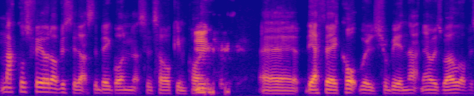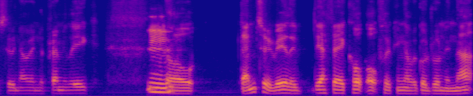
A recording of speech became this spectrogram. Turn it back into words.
Macclesfield, obviously, that's the big one. That's the talking point. Uh, the FA Cup, we should be in that now as well. Obviously, we're now in the Premier League. Mm, So, them two, really. The FA Cup, hopefully, can have a good run in that.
